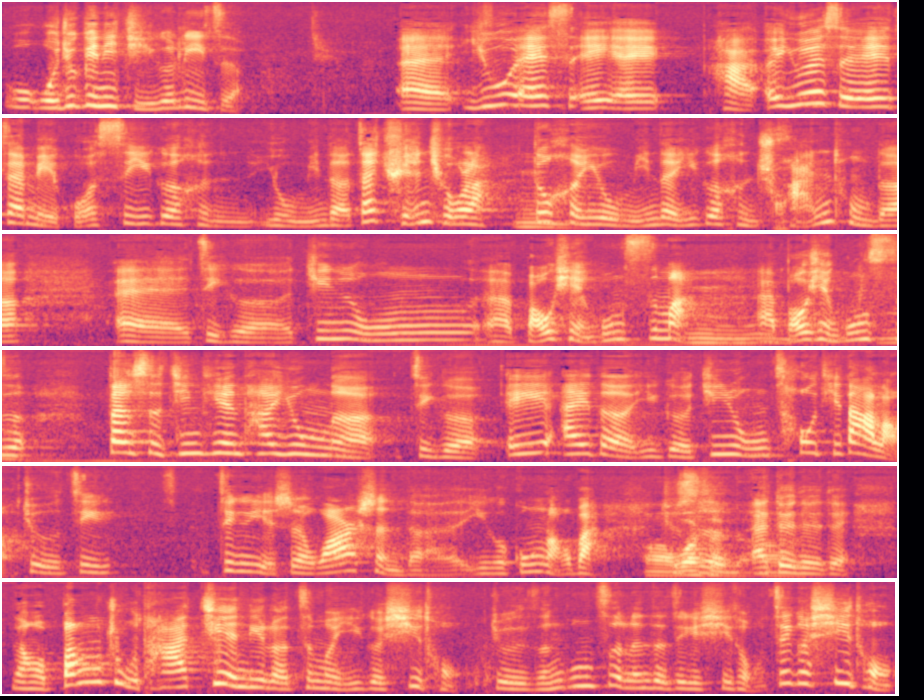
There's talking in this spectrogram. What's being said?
我我就给你举一个例子，呃，USAA 哈，呃，USAA 在美国是一个很有名的，在全球啦都很有名的一个很传统的，呃，这个金融呃保险公司嘛，啊、保险公司。但是今天他用了这个 AI 的一个金融超级大佬，就这。这个也是 Watson 的一个功劳吧，哦就是哎，啊对对对，然后帮助他建立了这么一个系统，就是人工智能的这个系统。这个系统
